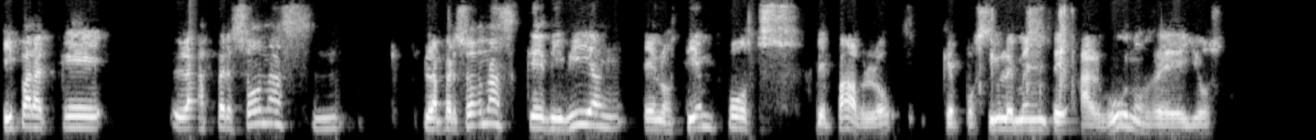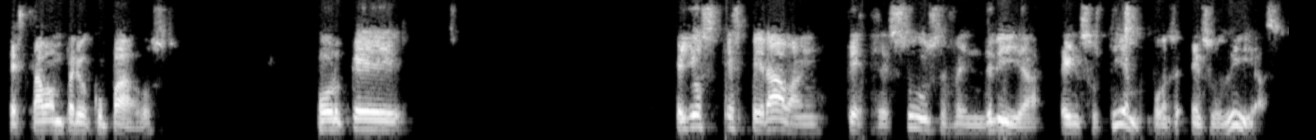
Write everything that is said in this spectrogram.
Y para que las personas, las personas que vivían en los tiempos de Pablo, que posiblemente algunos de ellos estaban preocupados, porque ellos esperaban que Jesús vendría en sus tiempos, en sus días.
